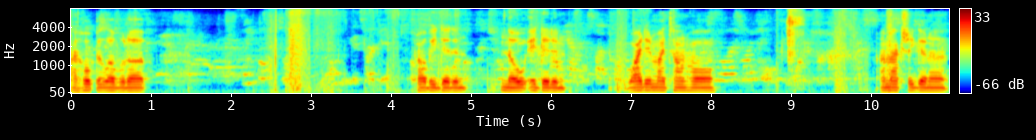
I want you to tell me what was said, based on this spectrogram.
i hope it leveled up. Probably didn't no, it didn't. Why did my town hall? I'm actually gonna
